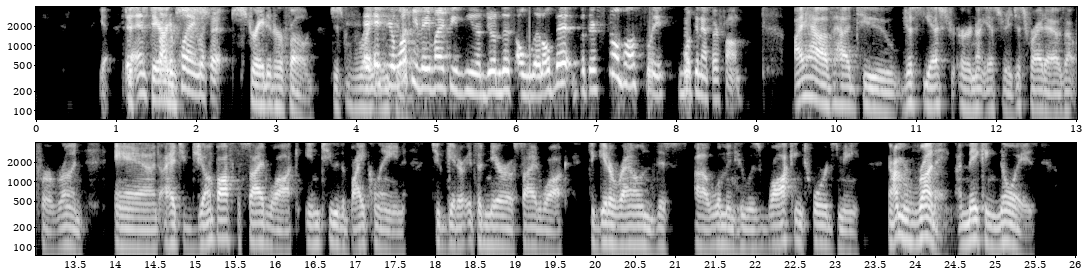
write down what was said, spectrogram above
yeah, just and staring playing with it straight at her phone, just right. If you're lucky, they might be you know doing this a little bit, but they're still mostly looking at their phone. I have had to just yesterday or not yesterday, just Friday. I was out for a run and I had to jump off the sidewalk into the bike lane to get her. It's a narrow sidewalk to get around this uh, woman who was walking towards me. Now I'm running. I'm making noise.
